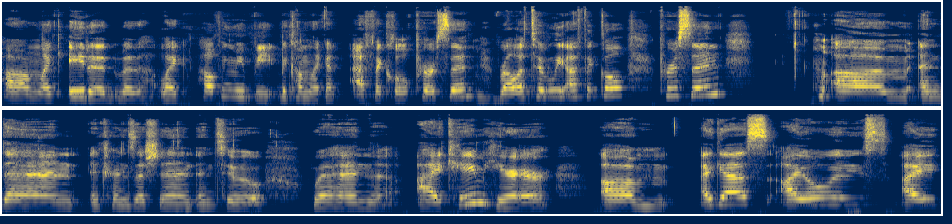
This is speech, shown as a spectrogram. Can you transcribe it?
um, like aided with like helping me be become like an ethical person, mm-hmm. relatively ethical person. Um, and then it transitioned into when I came here. um I guess I always I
